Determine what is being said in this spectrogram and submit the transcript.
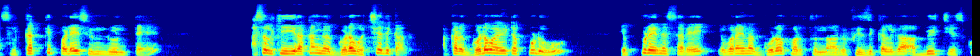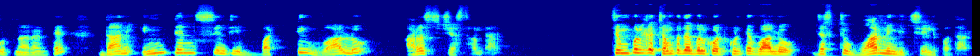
అసలు కత్తి పడేసి ఉంటే అసలుకి ఈ రకంగా గొడవ వచ్చేది కాదు. అక్కడ గొడవ అయ్యేటప్పుడు ఎప్పుడైనా సరే ఎవరైనా గొడవ పడుతున్నారు ఫిజికల్గా అబ్యూజ్ చేసుకుంటున్నారంటే దాని ఇంటెన్సిటీ బట్టి వాళ్ళు అరెస్ట్ చేస్తుంటారు. సింపుల్గా చెంపదెబ్బలు కొట్టుకుంటే వాళ్ళు జస్ట్ వార్నింగ్ ఇచ్చి వెళ్ళిపోతారు.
